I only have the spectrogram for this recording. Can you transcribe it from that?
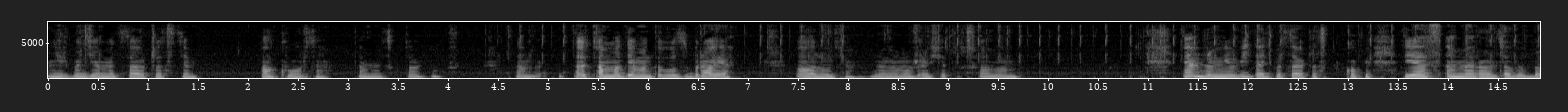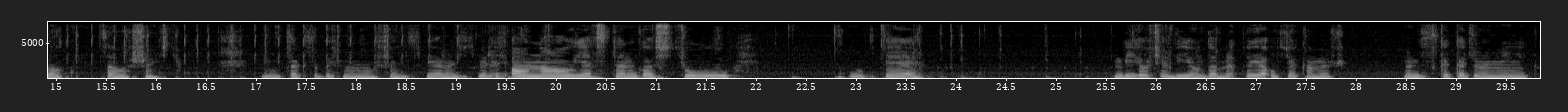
niż będziemy cały czas tym... O kurde, tam jest ktoś już. Dobra, tam ma diamentową zbroję. O ludzie, dobra, może ja się tu schowam. Wiem, że mnie widać, bo cały czas kopię. Jest emeraldowy blok. Całe szczęście. I tak to byśmy musieli zbierać, zbierać. O no, jest ten gościu. Kurde. Biją się, biją. Dobra, to ja uciekam już. Będę skakać, żeby mnie nikt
